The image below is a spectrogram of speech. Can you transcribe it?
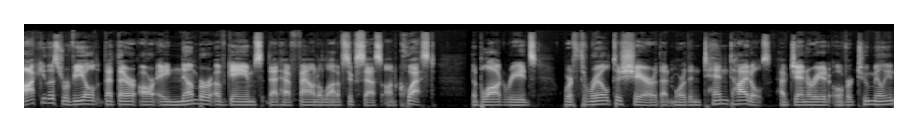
Oculus revealed that there are a number of games that have found a lot of success on Quest. The blog reads, we're thrilled to share that more than 10 titles have generated over $2 million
